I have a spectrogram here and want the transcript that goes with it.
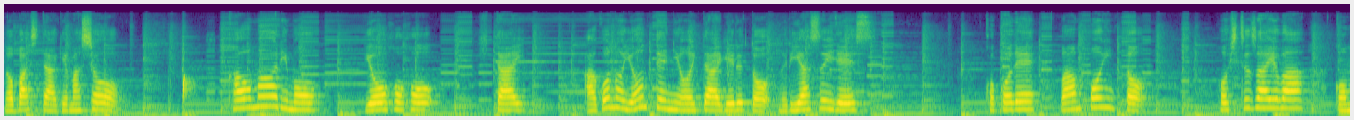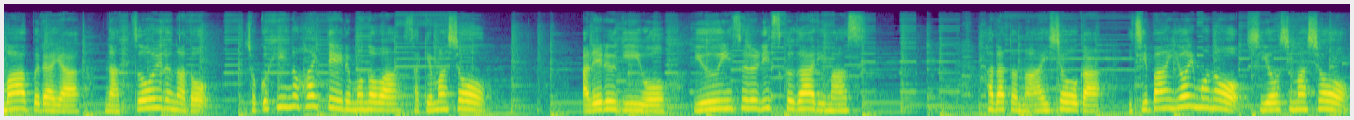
伸ばしてあげましょう。顔周りも両頬額顎の4点に置いてあげると塗りやすいです。ここでワンポイント。保湿剤はごま油やナッツオイルなど食品の入っているものは避けましょう。アレルギーを誘引するリスクがあります肌との相性が一番良いものを使用しましょ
